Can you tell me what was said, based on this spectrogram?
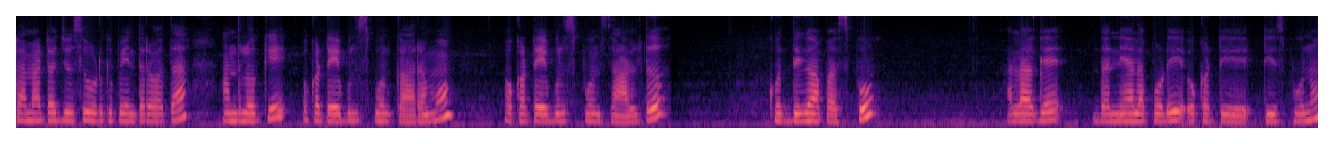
టమాటో జ్యూస్ ఉడికిపోయిన తర్వాత అందులోకి ఒక టేబుల్ స్పూన్ కారము ఒక టేబుల్ స్పూన్ సాల్ట్ కొద్దిగా పసుపు అలాగే ధనియాల పొడి ఒక tea teaspoon.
